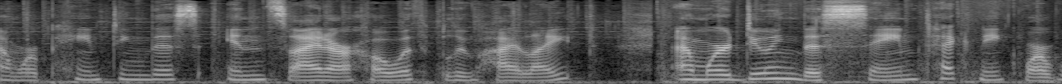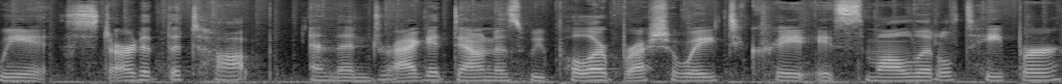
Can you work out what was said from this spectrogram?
and we're painting this inside our Hoeth Blue highlight. And we're doing this same technique where we start at the top and then drag it down as we pull our brush away to create a small little taper.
